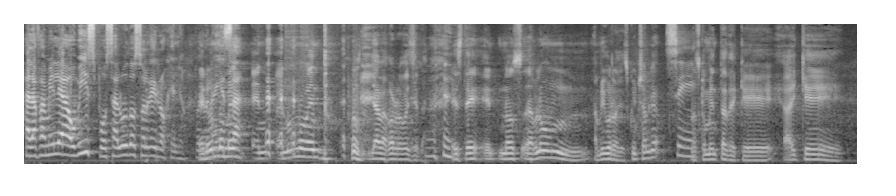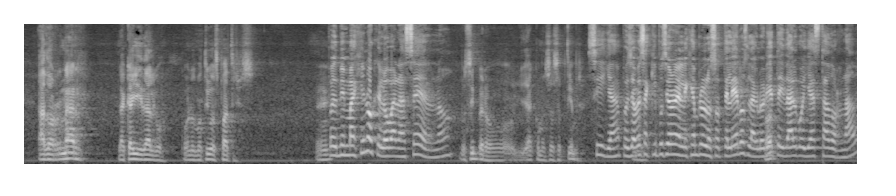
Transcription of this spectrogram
a la familia Obispo. Saludos, Olga y Rogelio. En un, momento, ya mejor lo voy a decir. Este, eh, nos habló un amigo Radio Escucha, Olga. Sí. Nos comenta de que hay que adornar la calle Hidalgo con los motivos patrios. ¿Eh? Pues me imagino que lo van a hacer, ¿no? Pues sí, pero ya comenzó septiembre. Sí, ya. Pues ya ves, aquí pusieron el ejemplo los hoteleros. La Glorieta Hidalgo ya está adornada.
